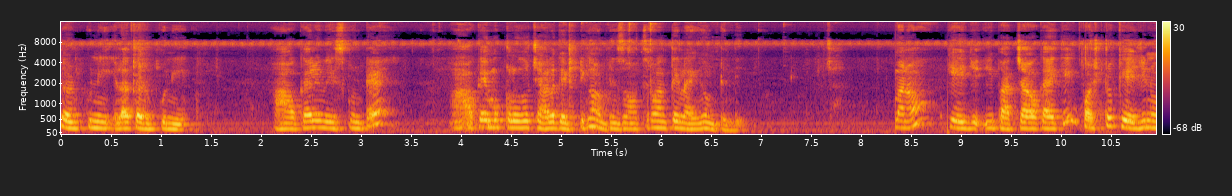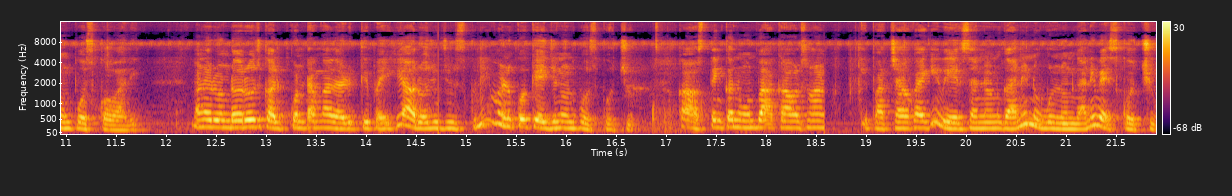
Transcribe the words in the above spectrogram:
తడుపుకుని ఇలా తడుపుకుని ఆవకాయలు వేసుకుంటే ఆవకాయ ముక్కలు చాలా గట్టిగా ఉంటుంది. సంవత్సరం అంతా ఇలాగే ఉంటుంది. మనం కేజీ ఈ పచ్చ ఆవకాయకి ఫస్ట్ కేజీ నూనె పోసుకోవాలి. మనం రెండో రోజు కలుపుకుంటాం కదా అడుక్కి పైకి ఆ రోజు చూసుకుని మళ్ళీ ఇంకో కేజీ నూనె పోసుకోవచ్చు. కాస్త ఇంకా నూనె బాగా కావాల్సిన ఈ పచ్చావకాయకి వేరుశెనగ నూనె కానీ నువ్వుల నూనె కానీ వేసుకోవచ్చు.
